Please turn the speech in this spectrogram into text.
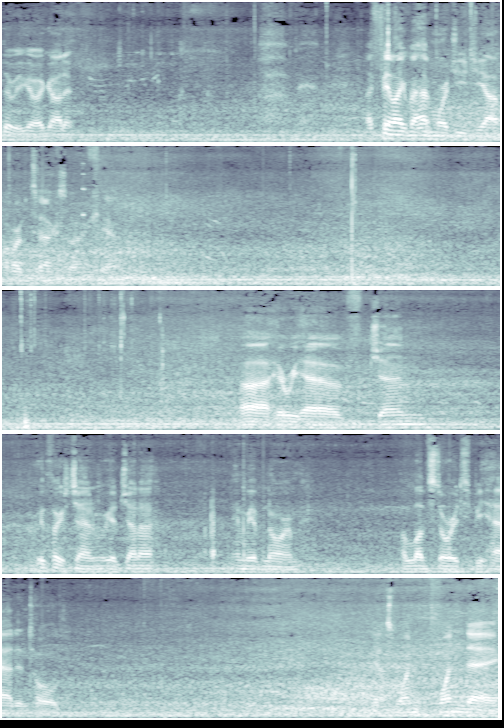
There we go, I got it. I feel like if I have more GG, I'll have a heart attack, so I can't. Uh, here we have Jen. Who the fuck is Jen? We have Jenna, and we have Norm. A love story to be had and told. Yes, one one day.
